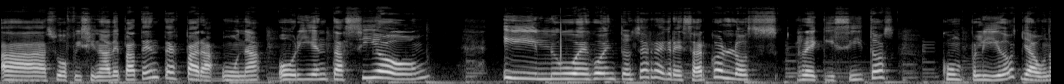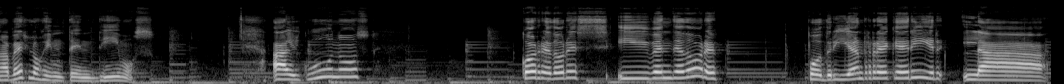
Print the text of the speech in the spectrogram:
a su oficina de patentes para una orientación y luego entonces regresar con los requisitos cumplidos ya una vez los entendimos. Algunos corredores y vendedores podrían requerir la,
